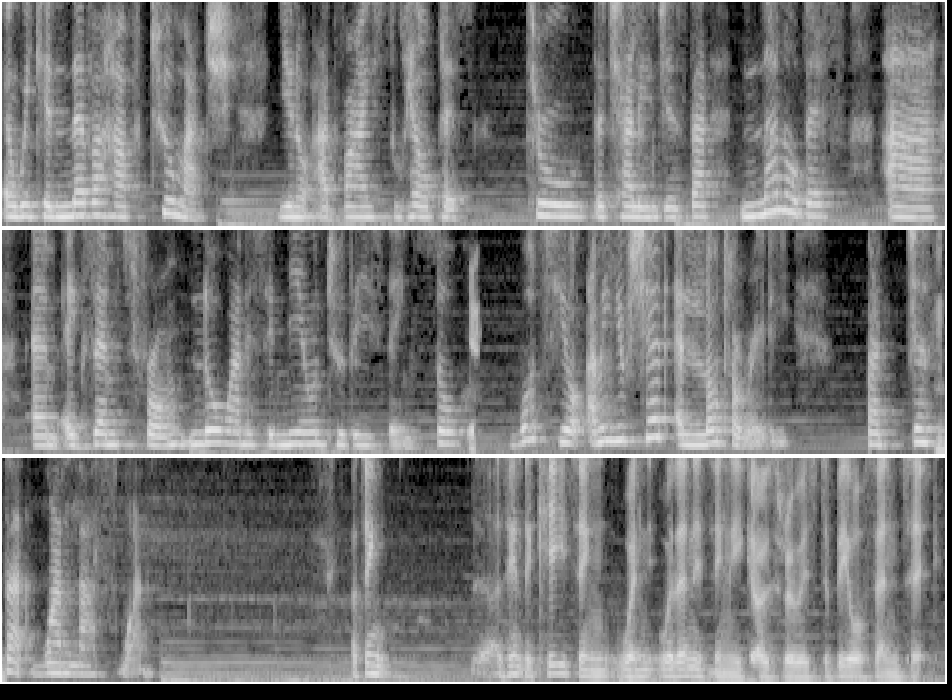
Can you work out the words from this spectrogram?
and we can never have too much, you know, advice to help us through the challenges that none of us are um, exempt from. No one is immune to these things. So, yeah. what's your, I mean, you've shared a lot already, but just mm. that one last one. I think. I think the key thing when with anything you go through is to be authentic.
